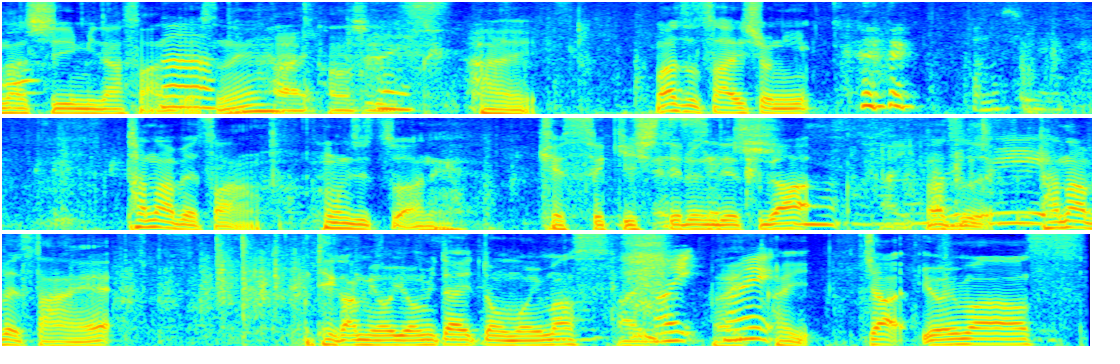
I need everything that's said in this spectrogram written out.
悲しい皆さんですね。はい悲しいです。はい。まず最初に田辺さん本日はね欠席してるんですがまず田辺さんへ手紙を読みたいと思います。はい。はい。はい、じゃあ読みます。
